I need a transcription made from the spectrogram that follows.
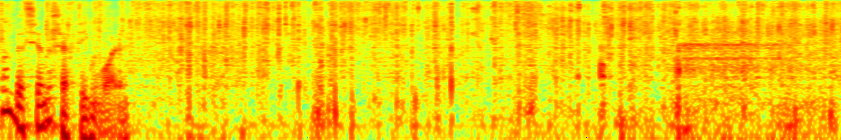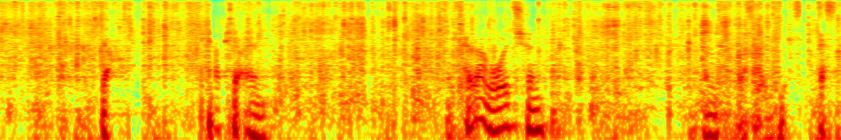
so ein bisschen beschäftigen wollen. Ja, ich habe hier ein Nutella-Brötchen und das werde ich jetzt essen.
